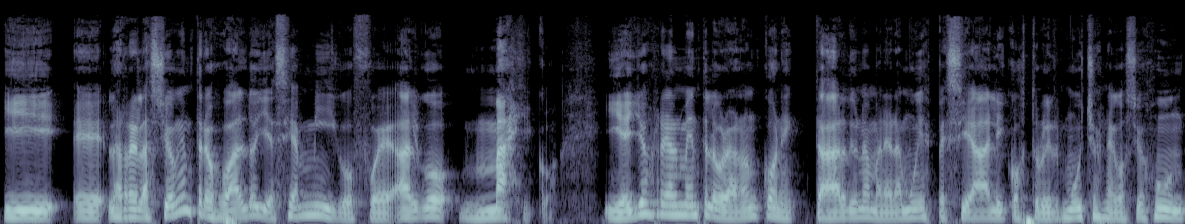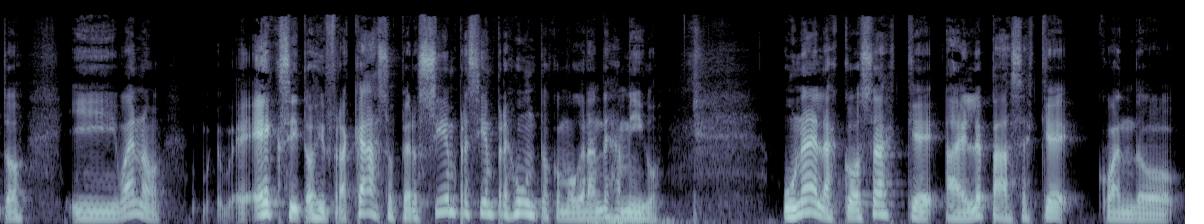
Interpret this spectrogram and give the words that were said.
Y eh, la relación entre Osvaldo y ese amigo fue algo mágico. Y ellos realmente lograron conectar de una manera muy especial y construir muchos negocios juntos. Y bueno, éxitos y fracasos, pero siempre, siempre juntos como grandes amigos. Una de las cosas que a él le pasa es que cuando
